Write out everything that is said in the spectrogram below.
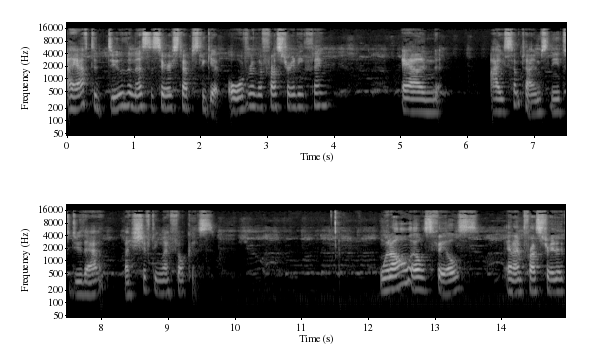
I have to do the necessary steps to get over the frustrating thing. And I sometimes need to do that by shifting my focus. When all else fails and I'm frustrated,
